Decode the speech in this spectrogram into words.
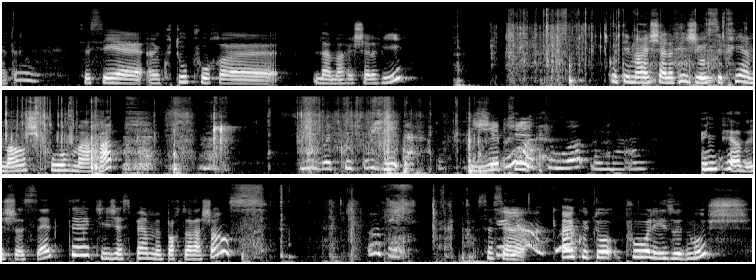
Attends. Ça, c'est euh, un couteau pour euh, la maréchalerie. Côté maréchalerie, j'ai aussi pris un manche pour ma râpe. J'ai pris une paire de chaussettes qui, j'espère, me portera chance. Ça, c'est un, couteau pour les œufs de mouche.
